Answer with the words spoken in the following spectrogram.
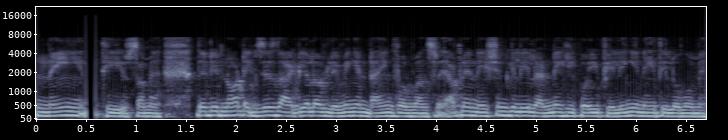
नहीं थी उस समय। They did not exist the ideal of living and dying for one's अपने नेशन के लिए लड़ने की कोई फीलिंग ही नहीं थी लोगों में।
